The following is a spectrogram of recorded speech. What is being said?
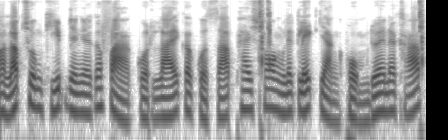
ก่อนรับชมคลิปยังไงก็ฝากกดไลค์กับกดซับให้ช่องเล็ก ๆ อย่างผมด้วยนะครับ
